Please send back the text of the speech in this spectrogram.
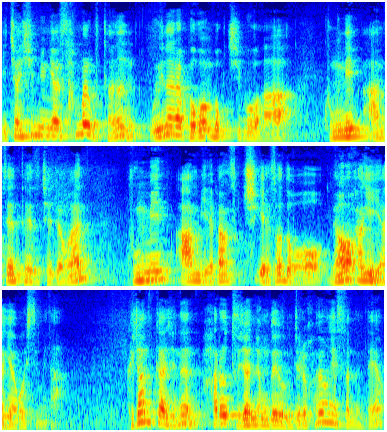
2016년 3월부터는 우리나라 보건복지부와 국립암센터에서 제정한 국민암 예방 수칙에서도 명확하게 이야기하고 있습니다. 그 전까지는 하루 두 잔 정도의 음주를 허용했었는데요.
